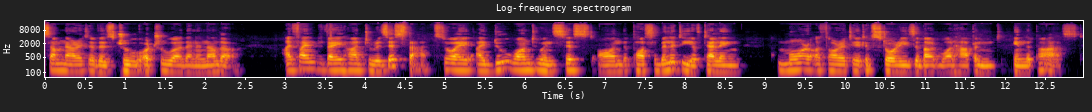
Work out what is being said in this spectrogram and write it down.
some narrative is true or truer than another. I find it very hard to resist that. So I, I do want to insist on the possibility of telling more authoritative stories about what happened in the past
